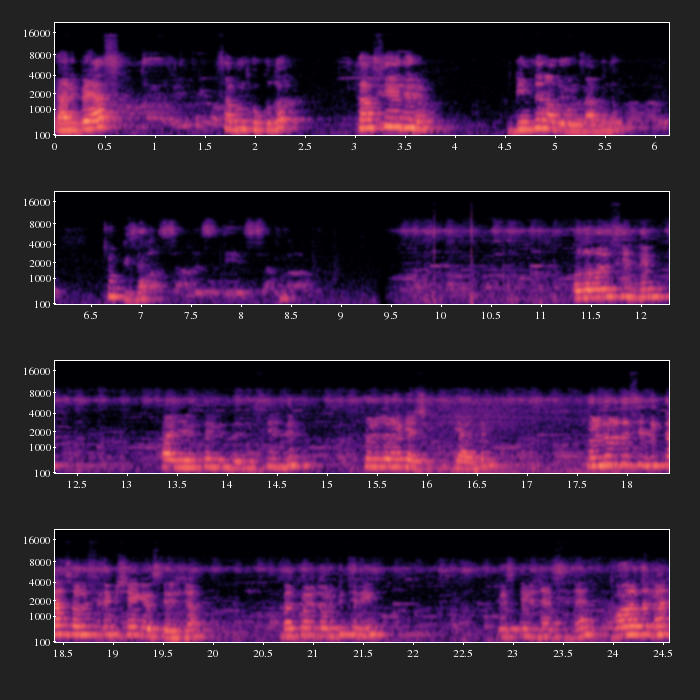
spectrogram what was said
Yani beyaz sabun kokulu. Tavsiye ederim. Bim'den alıyorum ben bunu. Çok güzel. Odaları sildim. Her yeri temizledim, sildim. Koridora geldim. Koridoru da sildikten sonra size bir şey göstereceğim. Ben koridoru bitireyim. Göstereceğim size. Bu arada ben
